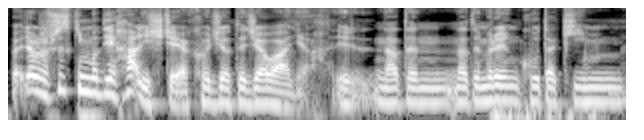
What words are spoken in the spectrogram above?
powiedział, że wszystkim odjechaliście, jak chodzi o te działania na, ten, na tym rynku takim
